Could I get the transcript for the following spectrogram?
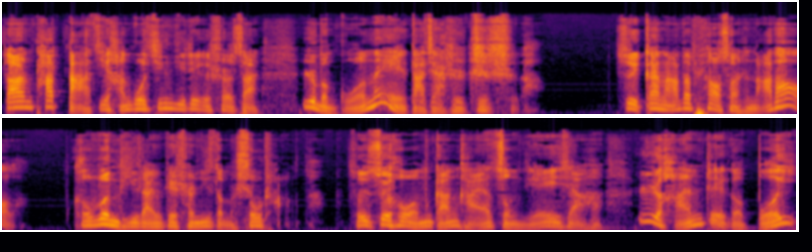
当然，他打击韩国经济这个事儿，在日本国内大家是支持的，所以该拿的票算是拿到了。可问题在于这事儿你怎么收场呢？所以最后我们感慨啊，总结一下哈，日韩这个博弈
